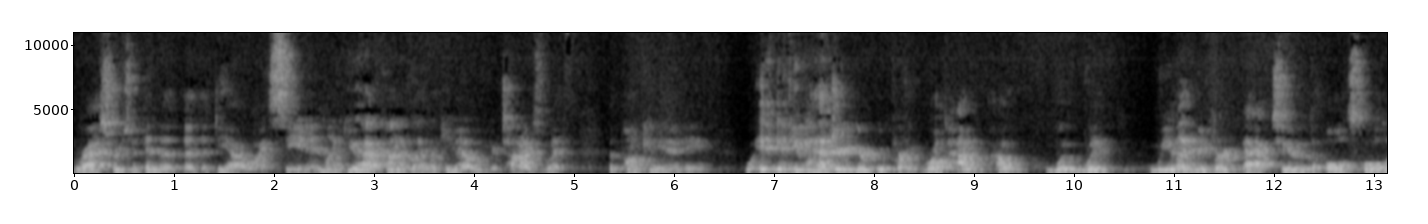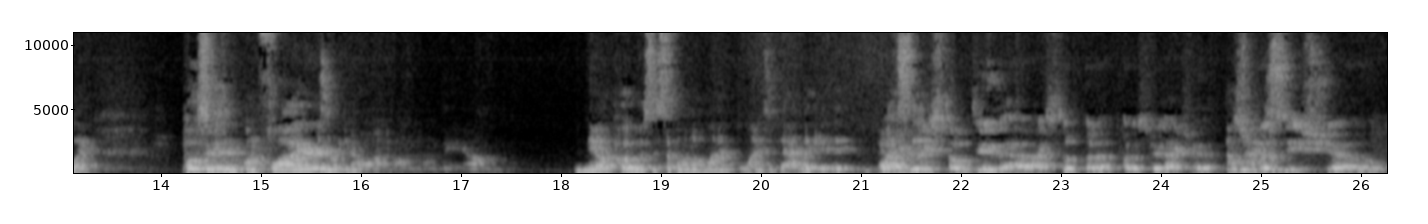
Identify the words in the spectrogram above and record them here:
grassroots within the, the, the DIY scene. And like you have kind of like, like you know, your ties with the punk community. If, if you had your, your, your perfect world, how how would, would you like revert back to the old school like posters and on flyers and like you know on on, on the um, nail posts and stuff along the line, lines of that? Like, it, what's I mean, we still do that. I still put up posters. Actually, Oh, this nice. release show,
